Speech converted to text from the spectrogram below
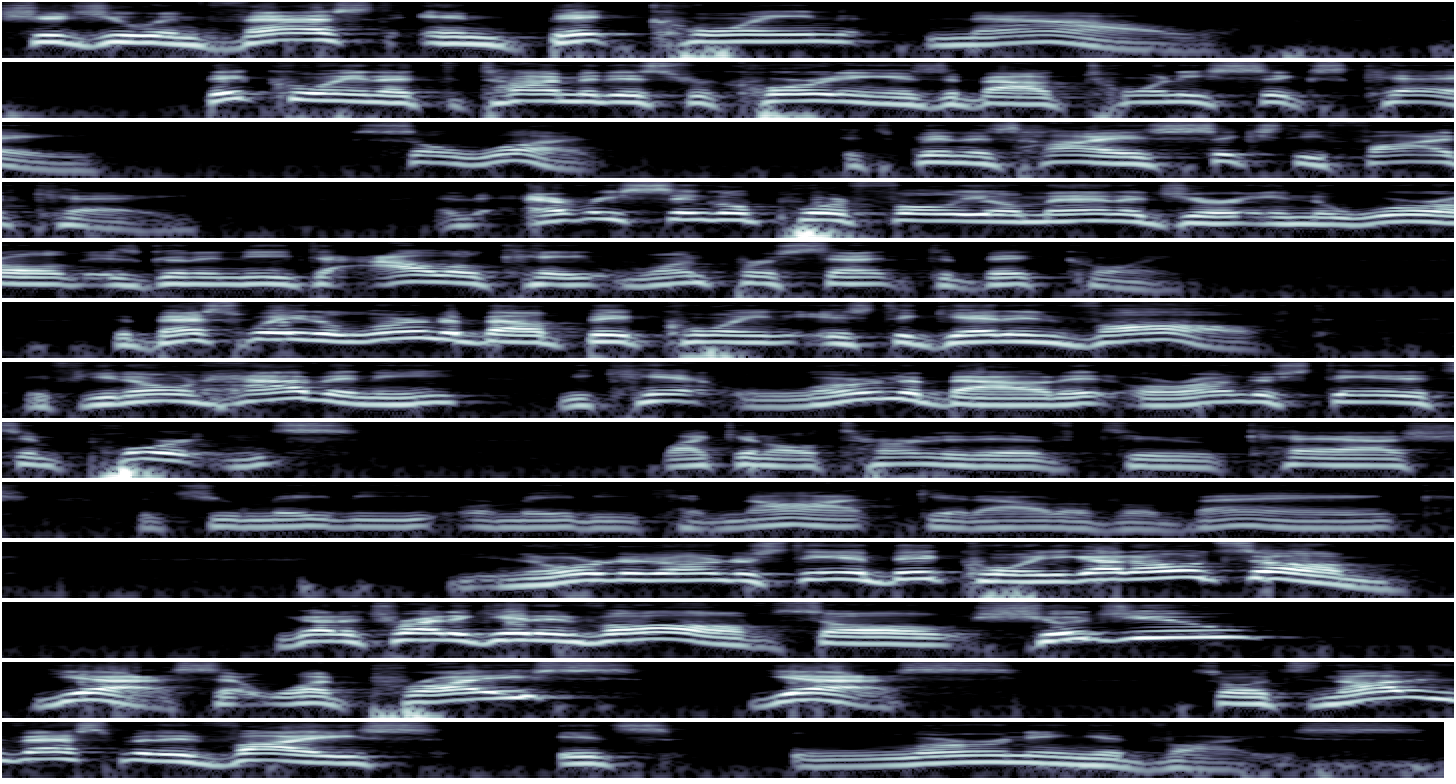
Should you invest in Bitcoin now? Bitcoin at the time of this recording is about 26K. So what? It's been as high as 65K. And every single portfolio manager in the world is going to need to allocate 1% to Bitcoin. The best way to learn about Bitcoin is to get involved. If you don't have any, you can't learn about it or understand its importance, like an alternative to cash that you maybe or maybe cannot get out of a bank. In order to understand Bitcoin, you got to own some. You got to try to get involved. So, should you? Yes. At what price? Yes. So, it's not investment advice, it's learning advice.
